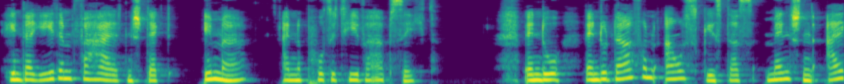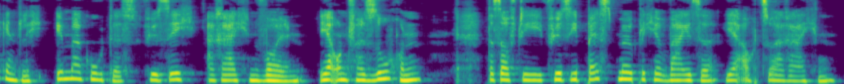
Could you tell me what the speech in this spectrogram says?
hinter jedem Verhalten steckt immer eine positive Absicht. Wenn du, wenn du davon ausgehst, dass Menschen eigentlich immer Gutes für sich erreichen wollen, ja und versuchen, das auf die für sie bestmögliche Weise ja auch zu erreichen,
